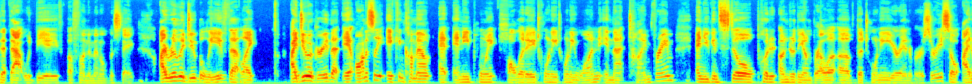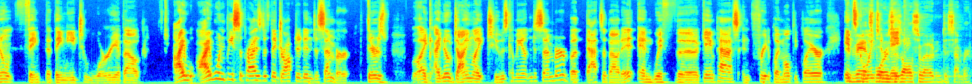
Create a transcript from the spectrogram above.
that that would be a, a fundamental mistake. I really do believe that like I do agree that it honestly it can come out at any point holiday 2021 in that time frame and you can still put it under the umbrella of the 20 year anniversary so I don't think that they need to worry about I I wouldn't be surprised if they dropped it in December there's like I know Dying Light 2 is coming out in December but that's about it and with the Game Pass and free to play multiplayer it's Advanced going Wars to make is also out in December.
